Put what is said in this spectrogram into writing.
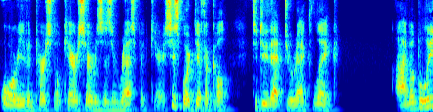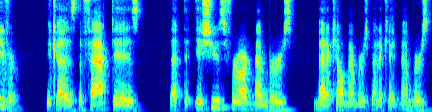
or even personal care services or respite care. It's just more difficult to do that direct link. I'm a believer because the fact is that the issues for our members, Medi-Cal members, Medicaid members,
